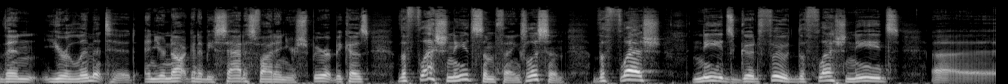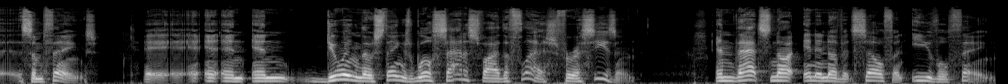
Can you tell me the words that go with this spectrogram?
then you're limited and you're not going to be satisfied in your spirit because the flesh needs some things. Listen, the flesh needs good food. The flesh needs uh, some things. And, and, doing those things will satisfy the flesh for a season. And that's not in and of itself an evil thing.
